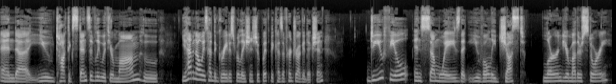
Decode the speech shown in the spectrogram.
And uh, you talked extensively with your mom, who you haven't always had the greatest relationship with because of her drug addiction. Do you feel in some ways that you've only just learned your mother's story?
